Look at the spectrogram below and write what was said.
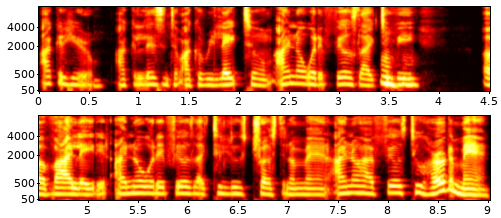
I could hear them. I could listen to them. I could relate to them. I know what it feels like to be mm-hmm. Uh, violated. I know what it feels like to lose trust in a man. I know how it feels to hurt a man.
